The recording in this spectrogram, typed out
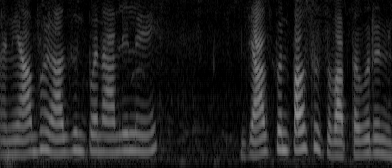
आणि आभळ अजून पण आलेलं आहे म्हणजे आज पण पावसाचं वातावरण आहे.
